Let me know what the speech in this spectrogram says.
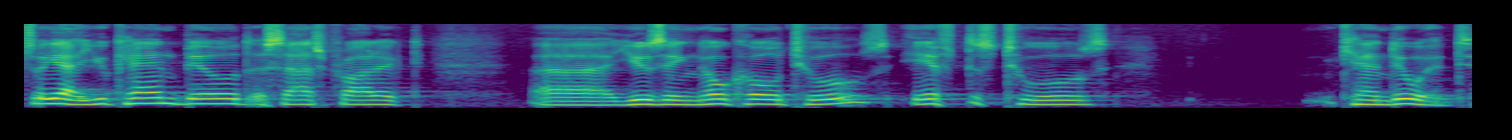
So yeah, you can build a SaaS product uh, using no-code tools if the tools can do it.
